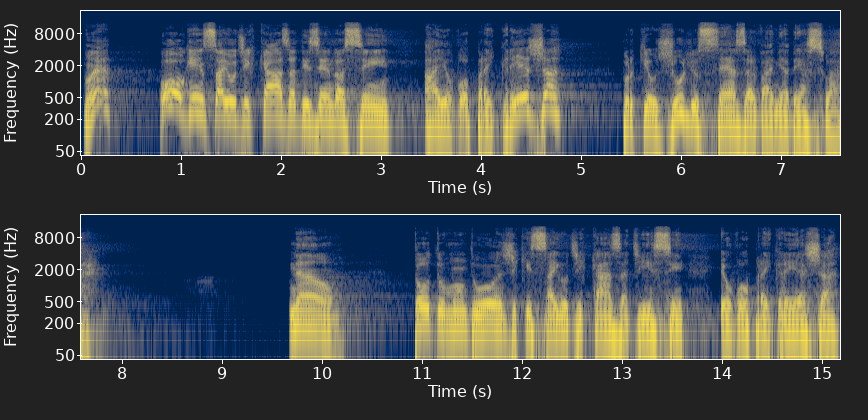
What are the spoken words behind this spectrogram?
não é? Ou alguém saiu de casa dizendo assim: Ah, eu vou para a igreja porque o Júlio César vai me abençoar. Não, Todo mundo hoje que saiu de casa disse: Eu vou para a igreja,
